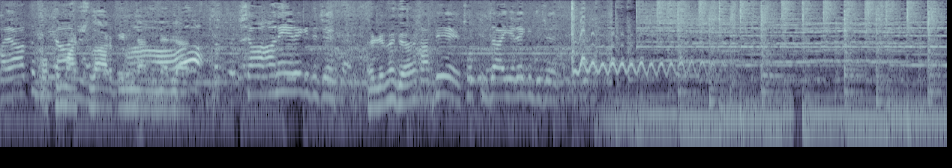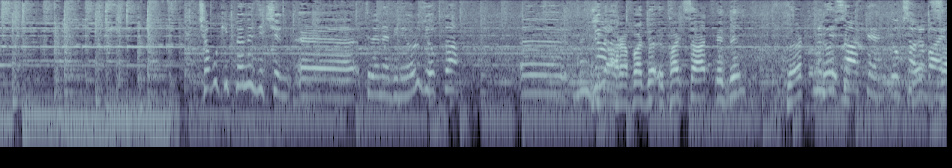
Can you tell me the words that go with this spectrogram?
Hayatım O yani. kumaşlar bilmem Aa, neler. Şahane yere gideceğiz. Ölümü gör. Tabii çok güzel yere gideceğiz. Çabuk gitmemiz için eee, trene biniyoruz. Yoksa eee Bir Bulgar araba dö- kaç saat dedi? Dört mü 4 dedi? saatte yoksa Dört arabayla.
